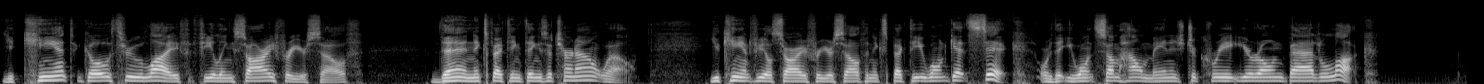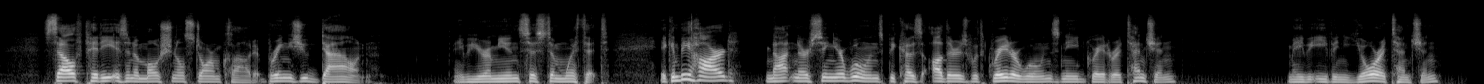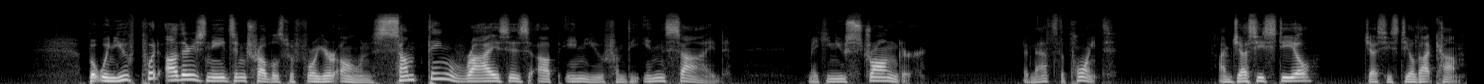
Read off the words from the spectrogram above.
You can't go through life feeling sorry for yourself, then expecting things to turn out well. You can't feel sorry for yourself and expect that you won't get sick or that you won't somehow manage to create your own bad luck. Self pity is an emotional storm cloud. It brings you down. Maybe your immune system with it. It can be hard not nursing your wounds because others with greater wounds need greater attention, maybe even your attention. But when you've put others' needs and troubles before your own, something rises up in you from the inside making you stronger. And that's the point. I'm Jesse Steele, jessesteele.com.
